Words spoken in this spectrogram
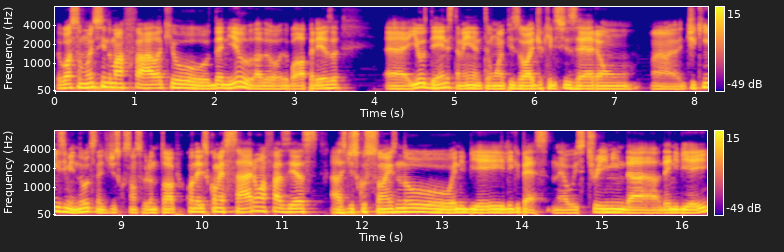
Eu gosto muito sim de uma fala que o Danilo, lá do, do Bola Presa, é, e o Denis também, né, tem um episódio que eles fizeram uh, de 15 minutos né, de discussão sobre um tópico, quando eles começaram a fazer as, as discussões no NBA League Pass, né, o streaming da, da NBA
